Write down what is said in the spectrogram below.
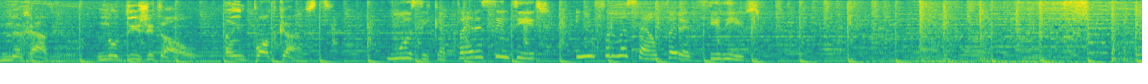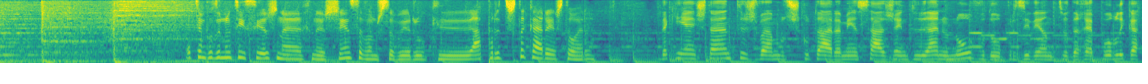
Na rádio, no digital, em podcast. Música para sentir, informação para decidir. É tempo de notícias na Renascença. Vamos saber o que há para destacar a esta hora. Daqui a instantes vamos escutar a mensagem de Ano Novo do Presidente da República.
